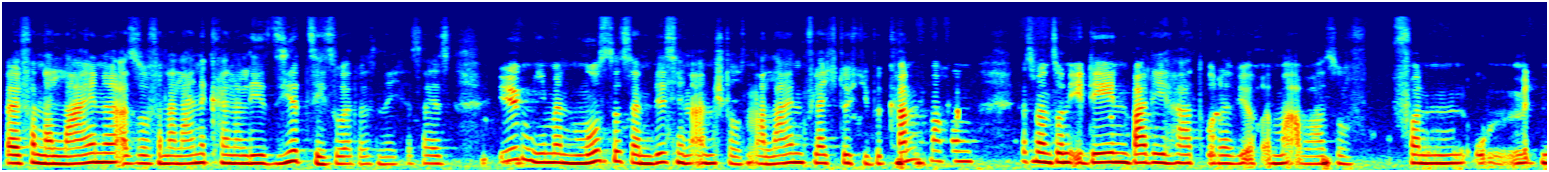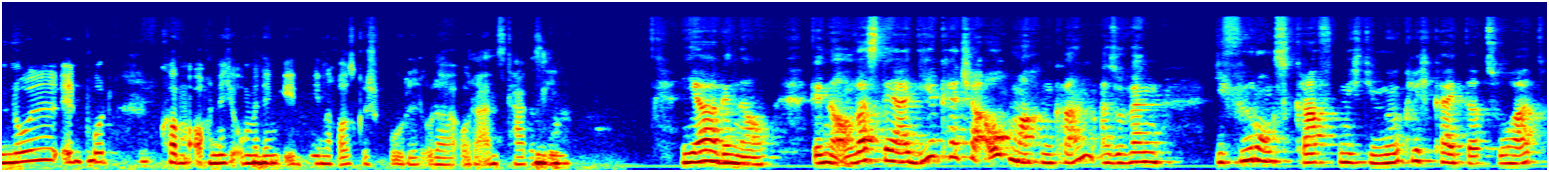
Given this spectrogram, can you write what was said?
weil von alleine, also von alleine kanalisiert sich so etwas nicht. Das heißt, irgendjemand muss das ein bisschen anstoßen. Allein vielleicht durch die Bekanntmachung, dass man so einen Ideen-Buddy hat oder wie auch immer, aber so von mit null Input kommen auch nicht unbedingt Ideen rausgesprudelt oder, oder ans Tageslicht. Ja, genau. Genau. Und was der Idea-Catcher auch machen kann, also wenn die Führungskraft nicht die Möglichkeit dazu hat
